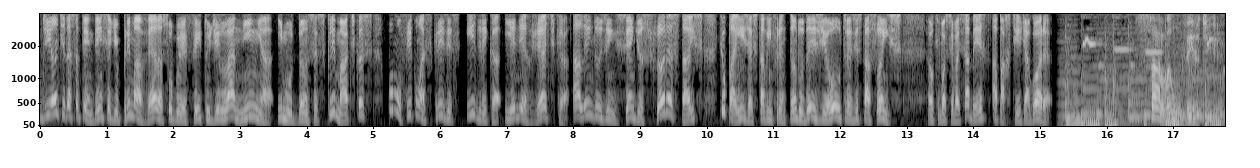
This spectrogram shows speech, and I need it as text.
Diante dessa tendência de primavera sob o efeito de laninha e mudanças climáticas, como ficam as crises hídrica e energética, além dos incêndios florestais que o país já estava enfrentando desde outras estações? É o que você vai saber a partir de agora. Salão Verde.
